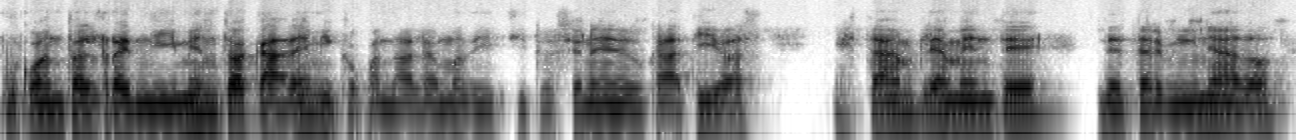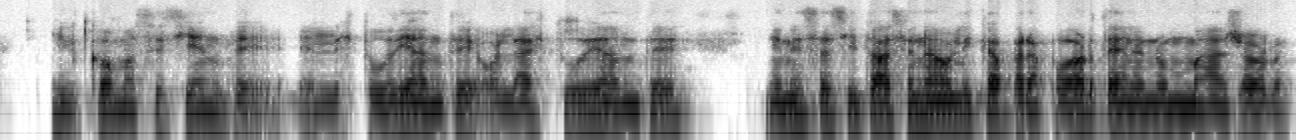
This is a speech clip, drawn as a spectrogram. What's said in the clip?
en cuanto al rendimiento académico, cuando hablamos de instituciones educativas, está ampliamente determinado el cómo se siente el estudiante o la estudiante en esa situación áulica para poder tener un mayor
